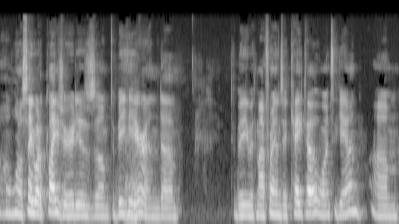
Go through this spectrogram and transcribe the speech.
I want to say what a pleasure it is um, to be here and um, to be with my friends at Cato once again. Um,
